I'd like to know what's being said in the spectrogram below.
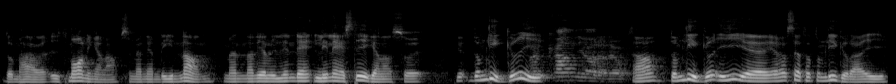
de här utmaningarna som jag nämnde innan. Men när det gäller Linné- Linnéstigarna så de ligger i Man kan göra det också. Ja, de ligger i, eh, jag har sett att de ligger där i,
